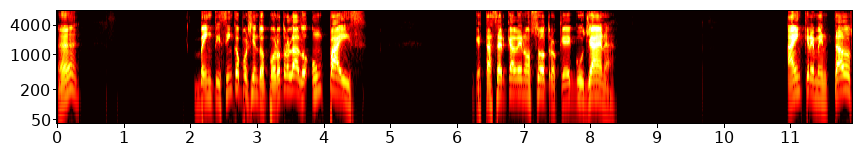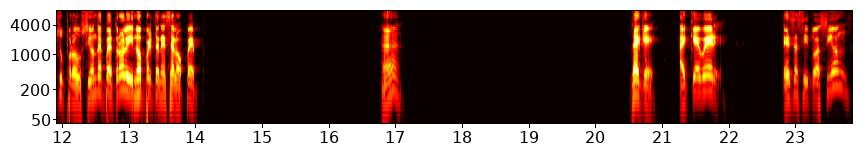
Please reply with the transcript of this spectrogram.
¿Eh? 25%. Por otro lado, un país que está cerca de nosotros, que es Guyana, ha incrementado su producción de petróleo y no pertenece a la OPEP. ¿Eh? ¿De qué? Hay que ver esa situación,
